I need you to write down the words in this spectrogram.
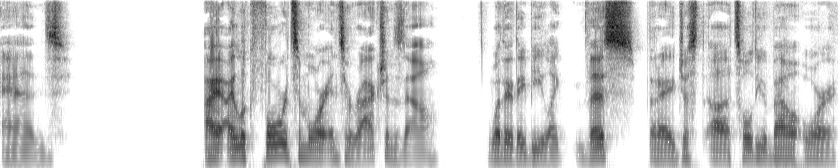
and I I look forward to more interactions now, whether they be like this that I just uh, told you about, or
